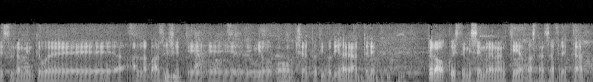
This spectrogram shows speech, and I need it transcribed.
e sicuramente eh, alla base c'è che eh, io ho un certo tipo di carattere, però queste mi sembrano anche abbastanza affrettate.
